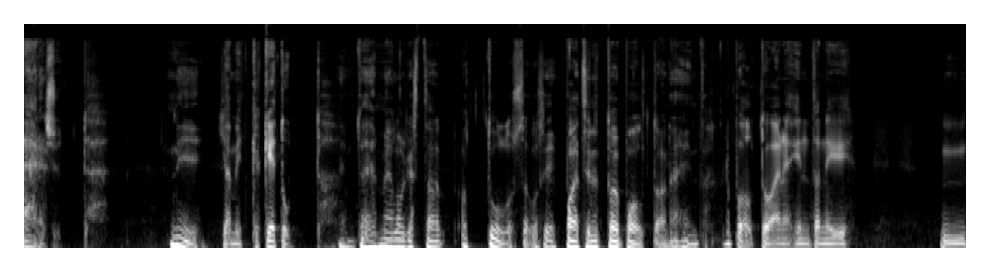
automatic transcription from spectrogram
ärsyttää Niin. ja mitkä ketuttaa. niin. Mutta eihän meillä oikeastaan ole tullut sellaisia, paitsi nyt toi polttoaineen hinta. No polttoainehinta, niin, mm,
